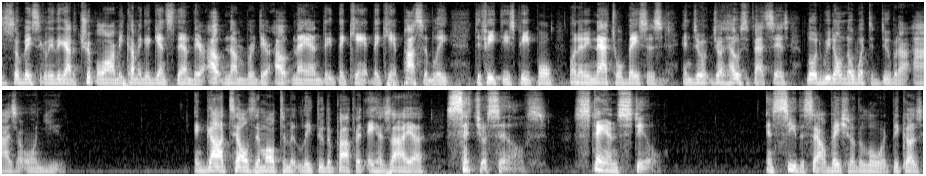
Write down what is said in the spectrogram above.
so basically they got a triple army coming against them. They're outnumbered, they're outmanned. They, they can't they can't possibly defeat these people on any natural basis. And Jehoshaphat says, "Lord, we don't know what to do, but our eyes are on you." And God tells them ultimately through the prophet Ahaziah, "Set yourselves, stand still." And see the salvation of the Lord because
